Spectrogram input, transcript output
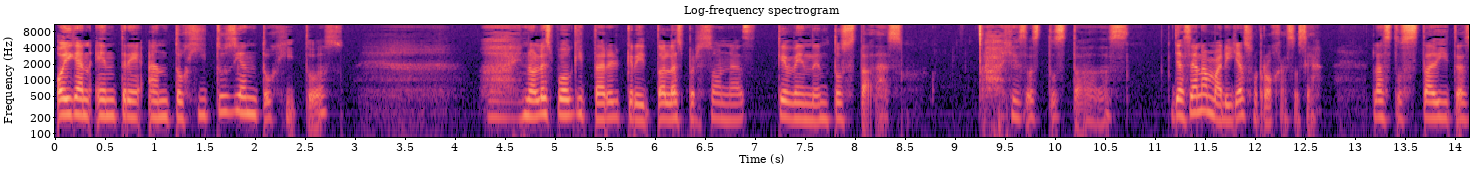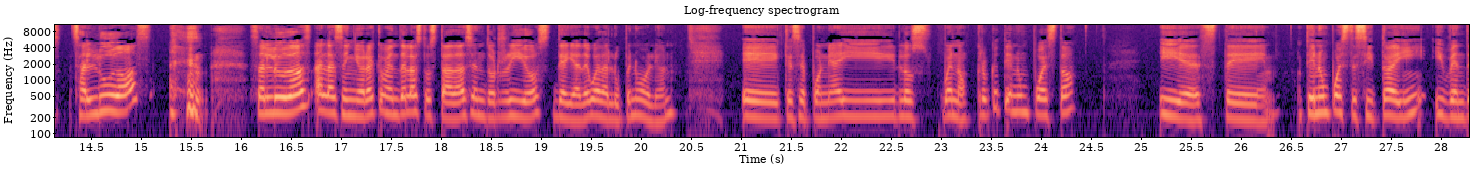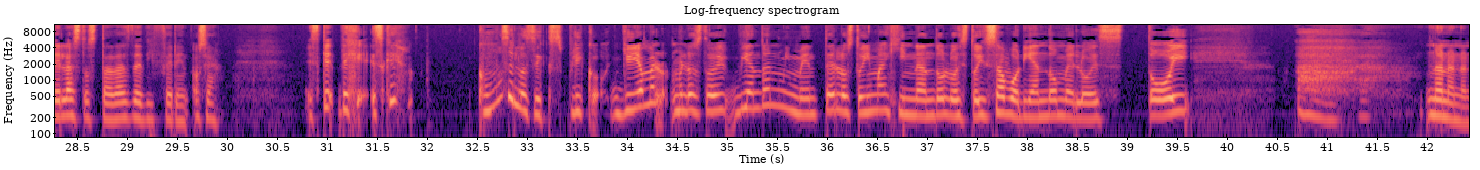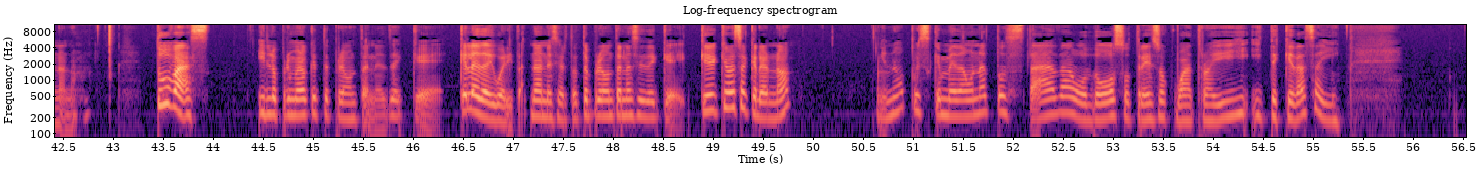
Oigan, entre antojitos y antojitos. Ay, no les puedo quitar el crédito a las personas que venden tostadas. Ay, esas tostadas. Ya sean amarillas o rojas, o sea, las tostaditas. Saludos. Saludos a la señora que vende las tostadas en Dos Ríos, de allá de Guadalupe, Nuevo León. Eh, que se pone ahí los. Bueno, creo que tiene un puesto. Y este. Tiene un puestecito ahí y vende las tostadas de diferente. O sea, es que, es que ¿Cómo se los explico? Yo ya me lo, estoy viendo en mi mente, lo estoy imaginando, lo estoy saboreando, me lo estoy... No, no, no, no, no. Tú vas y lo primero que te preguntan es de que, ¿qué le doy, güerita? No, no es cierto. Te preguntan así de que, ¿qué, qué vas a querer, no? Y no, pues que me da una tostada o dos o tres o cuatro ahí y te quedas ahí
